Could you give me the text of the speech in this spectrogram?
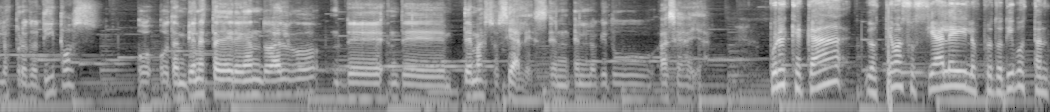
los prototipos o, también estás agregando algo de, temas sociales en, en, lo que tú haces allá. Bueno, es que acá los temas sociales y los prototipos están,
